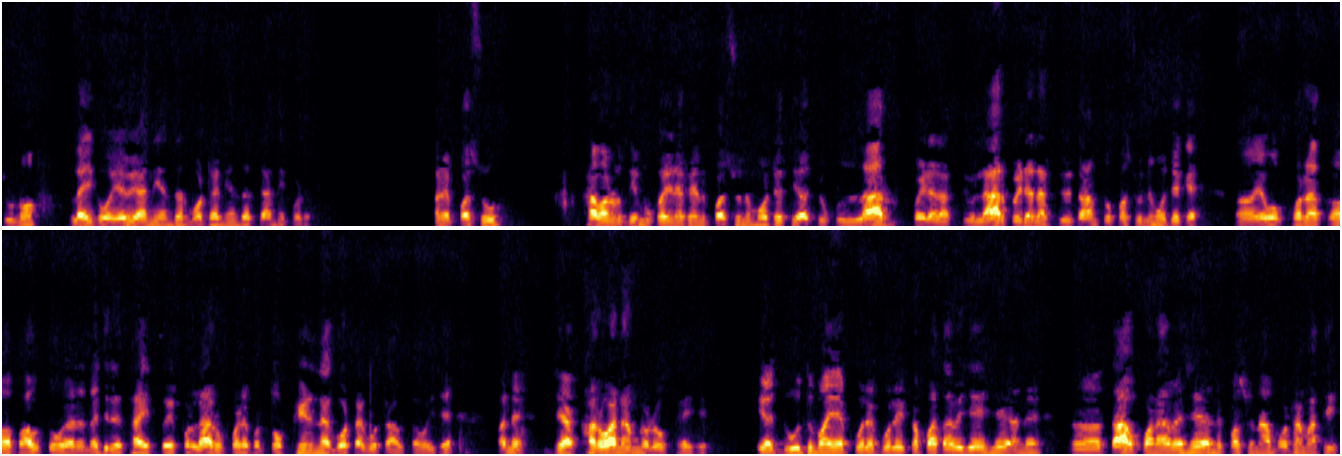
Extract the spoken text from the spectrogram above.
ચૂનો લઈ ગયો એવી આની અંદર, મોઢાની અંદર ચાંદી પડે. અને પશુ ખાવાનું ધીમું કરી નાખે ને પશુને મોઢેથી અચૂક લાર પડ્યા રાખતી હોય. લાર પડ્યા રાખતી હોય તો આમ તો પશુને શું છે કે એવો ખોરાક ભાવતો હોય અને નજરે થાય તો એ પણ લારું પડે, પણ તો ફીણના ગોટા ગોટા આવતા હોય છે. અને જે આ ખરવા નામનો રોગ થાય છે, એ દૂધમાં એ પૂરેપૂરી કપાત આવી જાય છે અને તાવ પણ આવે છે અને પશુના મોઢામાંથી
